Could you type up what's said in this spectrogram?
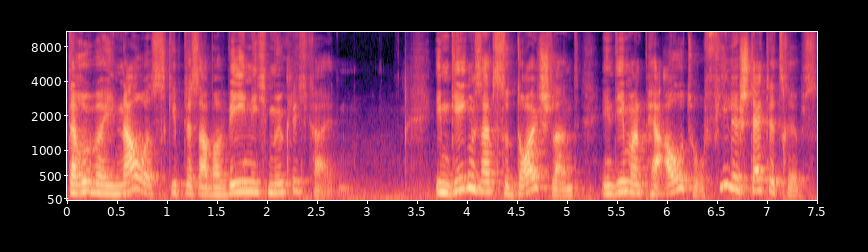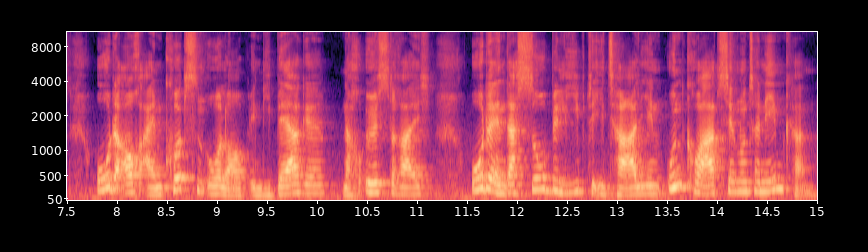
Darüber hinaus gibt es aber wenig Möglichkeiten. Im Gegensatz zu Deutschland, in dem man per Auto viele Städtetrips oder auch einen kurzen Urlaub in die Berge, nach Österreich oder in das so beliebte Italien und Kroatien unternehmen kann.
